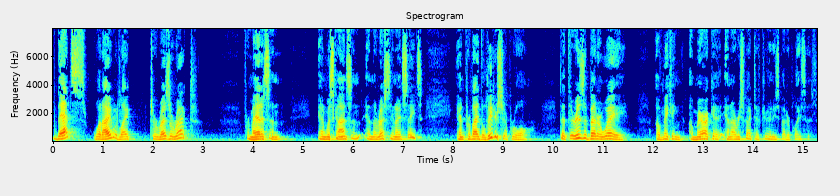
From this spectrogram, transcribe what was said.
That's what I would like to resurrect for Madison and Wisconsin and the rest of the United States and provide the leadership role that there is a better way of making America and our respective communities better places.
